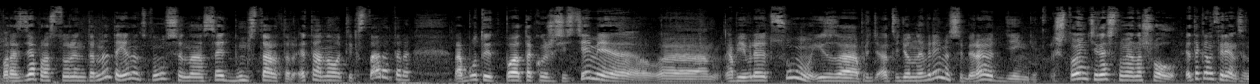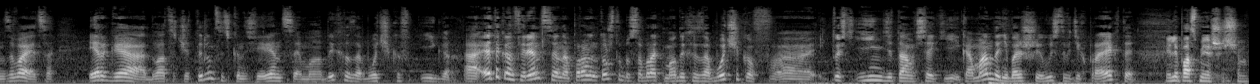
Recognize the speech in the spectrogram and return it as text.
Бороздя просторы интернета, я наткнулся на сайт Boomstarter. Это аналог Kickstarter, работает по такой же системе, э, объявляют сумму и за отведенное время собирают деньги. Что интересного я нашел? Эта конференция называется RGA 2014, конференция молодых разработчиков игр. А эта конференция направлена на то, чтобы собрать молодых разработчиков, э, то есть инди там всякие команды небольшие, выставить их проекты, Или посмешищем.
